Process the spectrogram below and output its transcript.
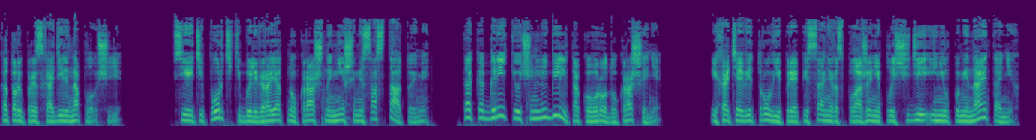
которые происходили на площади. Все эти портики были, вероятно, украшены нишами со статуями, так как греки очень любили такого рода украшения. И хотя Витрувий при описании расположения площадей и не упоминает о них,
